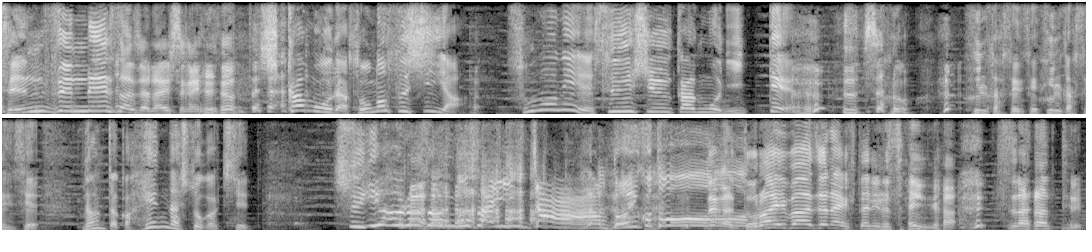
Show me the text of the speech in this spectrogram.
全然レーサーじゃない人がいると思って。しかもだその寿司屋。そのね数週間後に行ってあの古田先生古田先生。なんだか変な人が来て。杉原さんのサインじゃん。どういうこと？だからドライバーじゃない2人のサインが連なってる。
